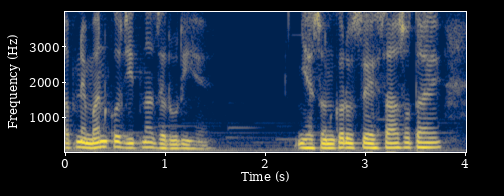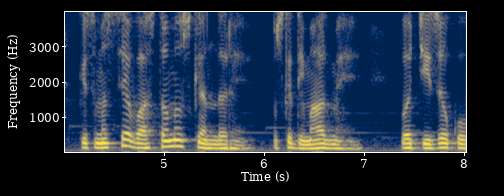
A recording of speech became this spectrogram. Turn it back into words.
अपने मन को जीतना ज़रूरी है। यह सुनकर उसे एहसास होता है कि समस्या वास्तव में उसके अंदर है, उसके दिमाग में है। वह चीज़ों को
